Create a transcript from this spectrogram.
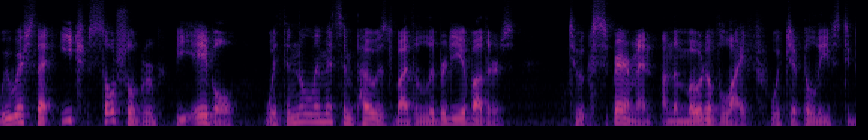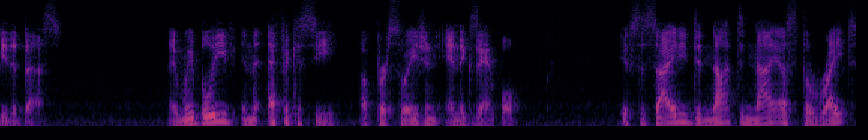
We wish that each social group be able, within the limits imposed by the liberty of others, to experiment on the mode of life which it believes to be the best. And we believe in the efficacy of persuasion and example. If society did not deny us the right,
